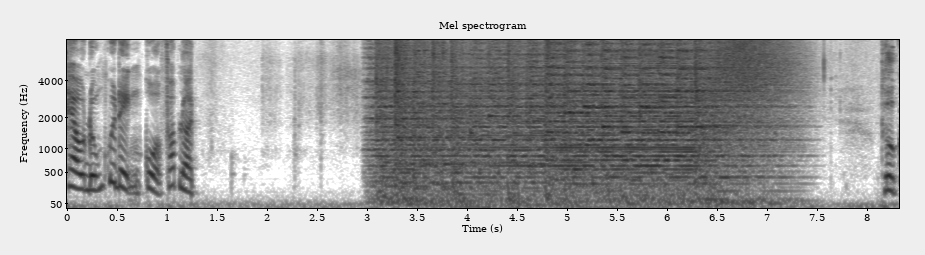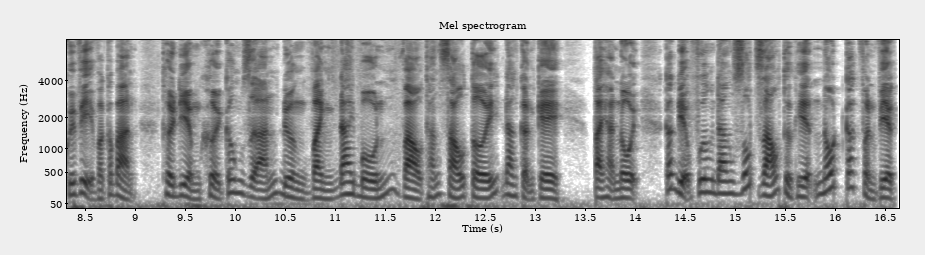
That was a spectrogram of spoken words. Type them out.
theo đúng quy định của pháp luật. Thưa quý vị và các bạn, thời điểm khởi công dự án đường vành đai 4 vào tháng 6 tới đang cận kề. Tại Hà Nội, các địa phương đang rốt ráo thực hiện nốt các phần việc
